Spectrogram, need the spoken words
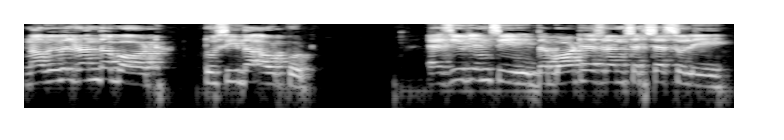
Now we will run the bot to see the output. As you can see, the bot has run successfully.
